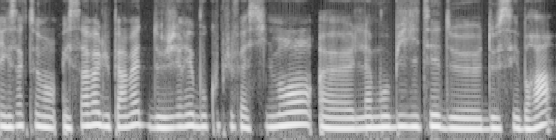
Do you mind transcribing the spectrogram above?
Exactement. Et ça va lui permettre de gérer beaucoup plus facilement euh, la mobilité de, de ses bras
